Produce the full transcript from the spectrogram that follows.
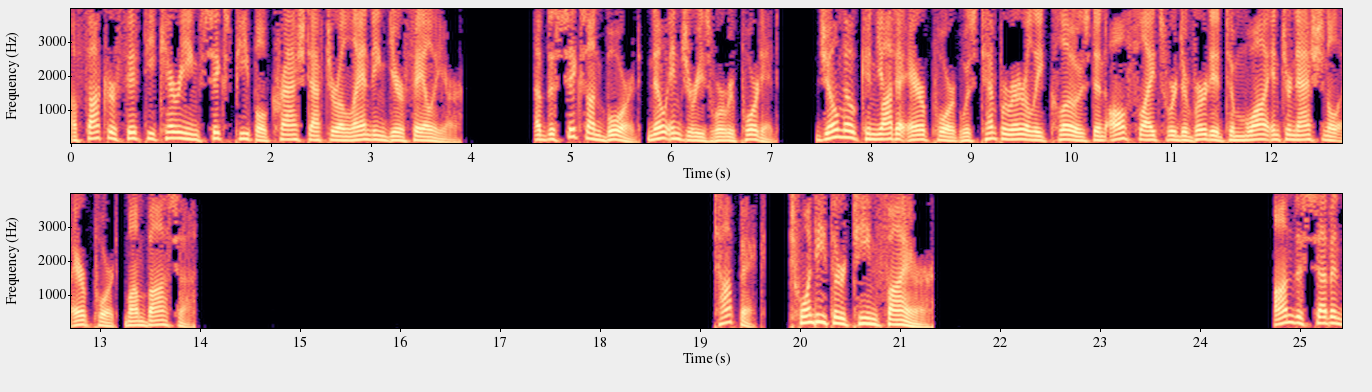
a Fokker 50 carrying six people crashed after a landing gear failure. Of the six on board, no injuries were reported. Jomo Kenyatta Airport was temporarily closed and all flights were diverted to Moi International Airport, Mombasa. Topic: 2013 fire. On 7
